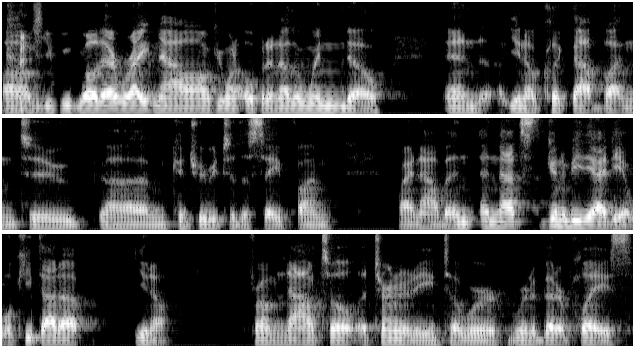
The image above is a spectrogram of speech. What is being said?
Um, you can go there right now if you want to open another window, and you know click that button to um, contribute to the save fund right now. But and, and that's going to be the idea. We'll keep that up, you know, from now till eternity until we're we're in a better place.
